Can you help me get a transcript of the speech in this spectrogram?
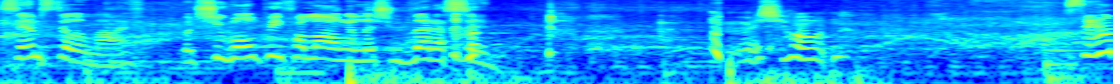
Sam's still alive, but she won't be for long unless you let us in. Michonne. Sam?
